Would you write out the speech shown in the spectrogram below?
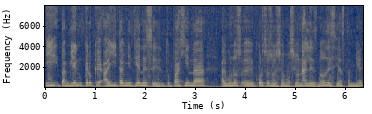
y también creo que ahí también tienes en tu página algunos eh, cursos socioemocionales, ¿no? Decías también.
